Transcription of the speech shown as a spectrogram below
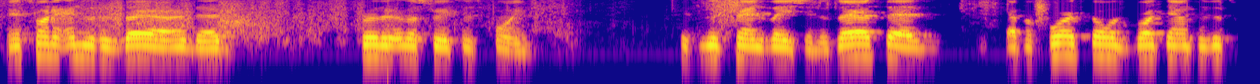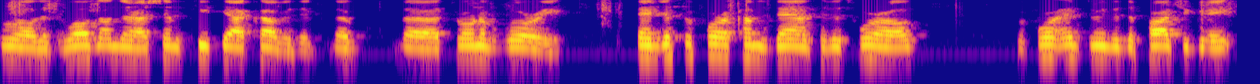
I just want to end with a Zohar that further illustrates his point. This is a translation. The Zohar says that before a soul is brought down to this world, it dwells under Hashem's Kisya the, the, the throne of glory. Then, just before it comes down to this world, before entering the departure gate,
